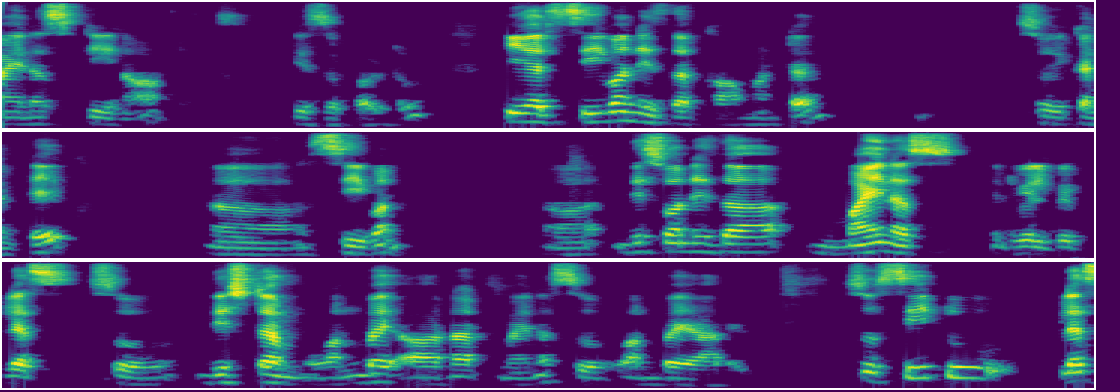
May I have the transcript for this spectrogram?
minus t naught is equal to here c1 is the common term. So you can take uh, c1 uh, this one is the minus it will be plus. So this term 1 by r naught minus so 1 by r so c2 plus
